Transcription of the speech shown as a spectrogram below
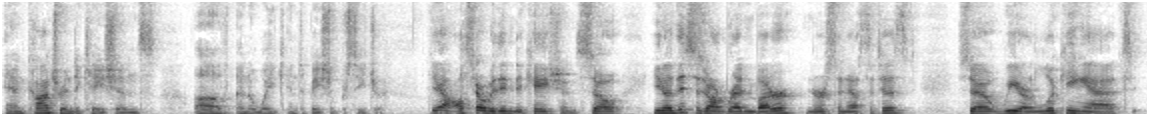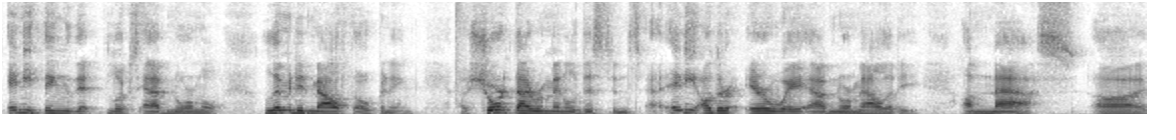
and contraindications of an awake intubation procedure. Yeah, I'll start with indications. So, you know, this is our bread and butter, nurse anesthetist. So we are looking at anything that looks abnormal, limited mouth opening, a short thyromental distance, any other airway abnormality, a mass, uh,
